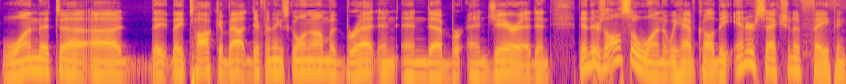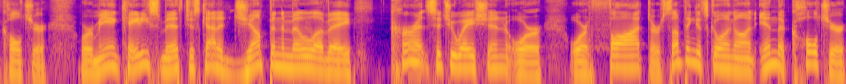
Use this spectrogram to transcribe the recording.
one that uh, uh, they they talk about different things going on with Brett and and uh, and Jared, and then there's also one that we have called the intersection of faith and culture, where me and Katie Smith just kind of jump in the middle of a current situation or or thought or something that's going on in the culture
